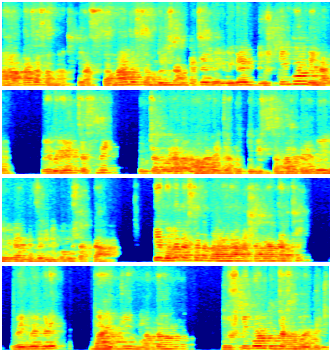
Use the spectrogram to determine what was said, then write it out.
भारताचा समाज किंवा समाज समजून सांगण्याचे वेगवेगळे दृष्टिकोन देणार आहे वेगवेगळे चष्मे तुमच्या डोळ्याला लावणार आहे ज्यातून तुम्ही समाजाकडे वेगवेगळ्या नजरेने बघू शकता ते बघत असताना बऱ्याचदा अशा प्रकारची वेगवेगळे माहिती मत दृष्टिकोन तुमच्या समोर येतील,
